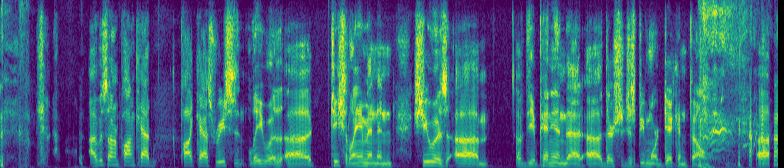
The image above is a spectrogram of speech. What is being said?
I was on a podcast podcast recently with uh, Tisha Lehman, and she was um, of the opinion that uh, there should just be more dick in film. uh,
